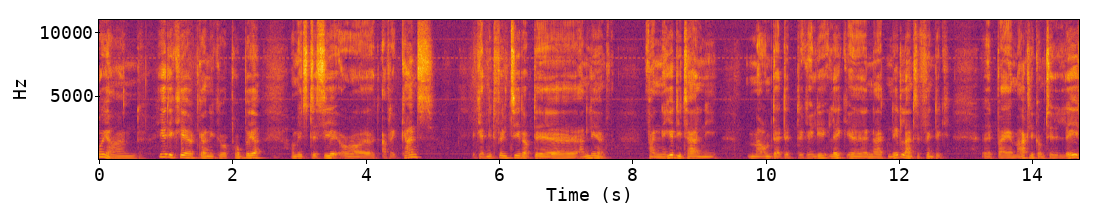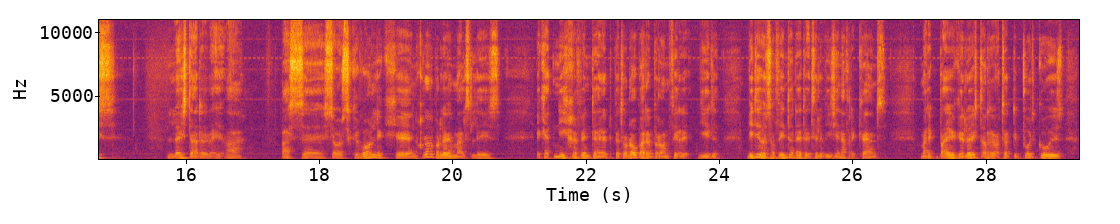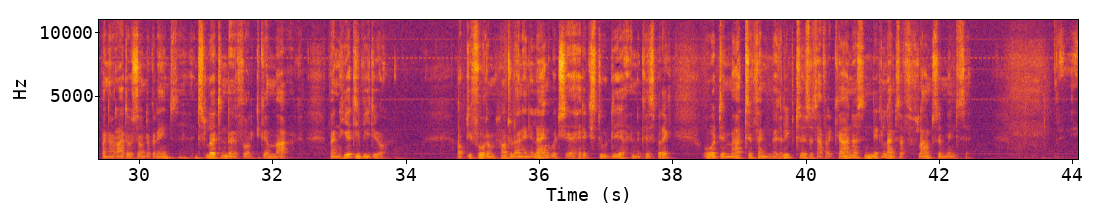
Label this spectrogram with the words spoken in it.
Rührand. Hierdiker probieren om et sted og øh, afrikansk. Jeg kan ikke følge til, om det anlægger fra her de talen i, men om det, det, det kan ligge, øh, når det øh, nederlandse finder jeg, at bare magtligt kom til at læse, læse der, der var, var så skevånligt en større problem als læse. Jeg kan ikke finde, at betrobbare brandvirket videos af internet og television afrikansk, Maar ik ben geluisterd tot de podcast van Radio Zonder Grens, sluitende voor de gemaak van hierdie video. Op die forum How to Learn Any Language heb ik gestudeerd in een gesprek over de mate van begrip tussen Afrikaners Nederlandse of Vlaamse mensen.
